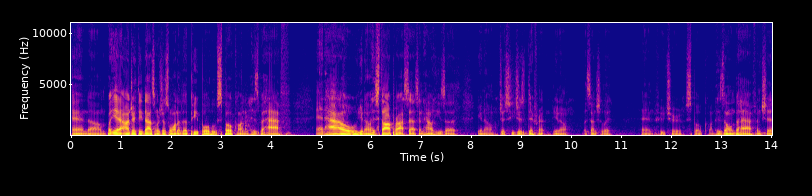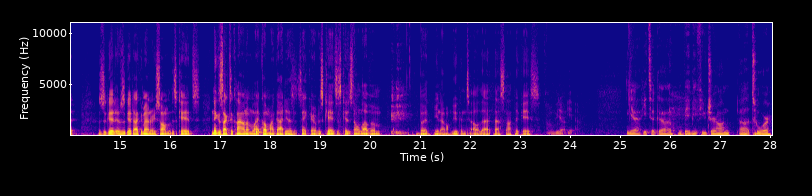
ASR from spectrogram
And um, but yeah, Andre 3000 was just one of the people who spoke on his behalf, and how you know his thought process and how he's a you know just he's just different, you know, essentially. And Future spoke on his own behalf and shit. It was a good. It was a good documentary. Saw him with his kids. Niggas like to clown him, like, "Oh my god, he doesn't take care of his kids. His kids don't love him." But you know, you can tell that that's not the case. I'm gonna. Yeah. Yeah, he took uh, Baby Future on uh, tour.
